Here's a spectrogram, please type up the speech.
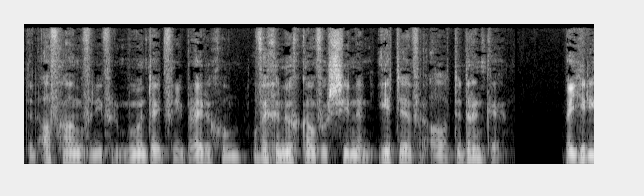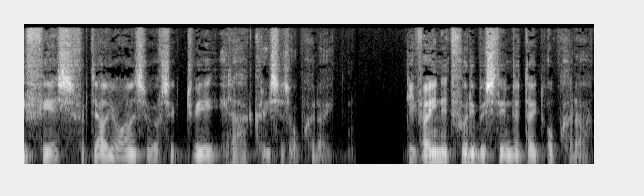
Dit afhang van die vermoëndheid van die bruidegom of hy genoeg kan voorsien in ete en veral te drinke. By hierdie fees, vertel Johannes hoofstuk 2, het daar 'n krisis opgeduik. Die wyn het voor die bestemde tyd opgeraak.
